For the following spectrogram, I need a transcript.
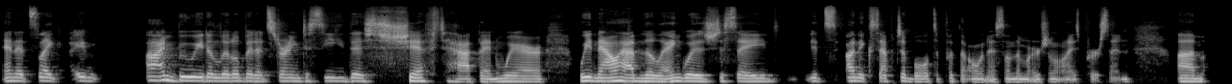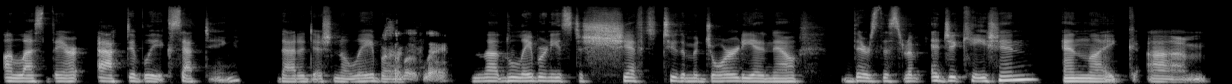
And it's like I'm buoyed a little bit at starting to see this shift happen where we now have the language to say it's unacceptable to put the onus on the marginalized person um, unless they're actively accepting that additional labor. Absolutely. That the labor needs to shift to the majority. And now there's this sort of education and like um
